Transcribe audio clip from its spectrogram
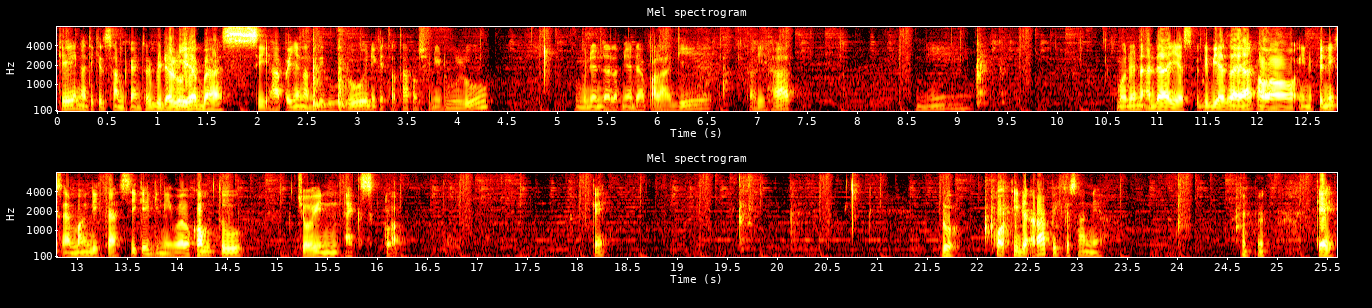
Oke, nanti kita sampaikan terlebih dahulu ya, bahas si HP-nya nanti dulu. Ini kita taruh sini dulu. Kemudian dalamnya ada apa lagi? Kita lihat. Ini. Kemudian ada ya seperti biasa ya, kalau Infinix emang dikasih kayak gini. Welcome to Join X Club. Oke. Loh, kok tidak rapi kesannya? Oke,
